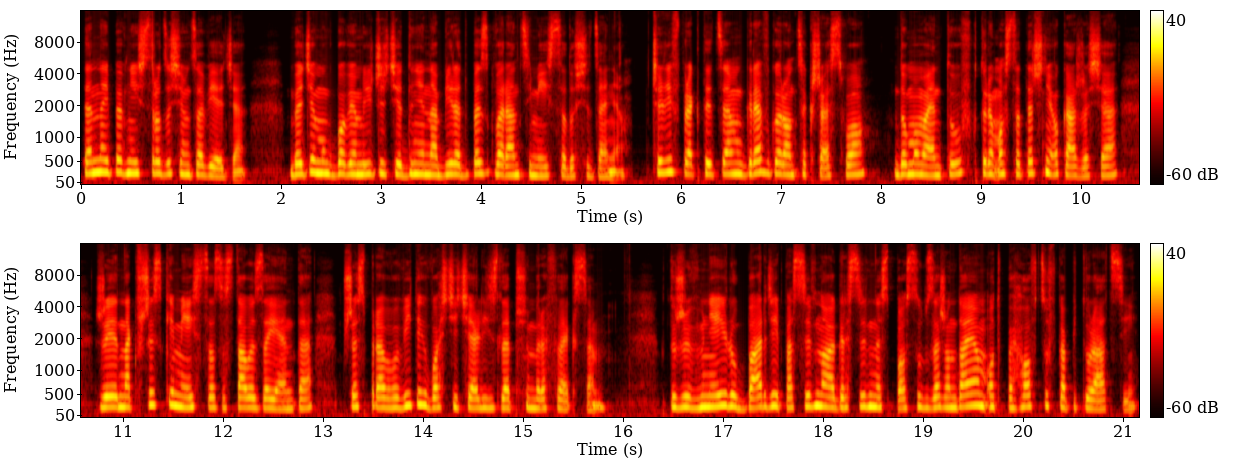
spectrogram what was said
ten najpewniej w drodze się zawiedzie. Będzie mógł bowiem liczyć jedynie na bilet bez gwarancji miejsca do siedzenia. Czyli w praktyce grę w gorące krzesło, do momentu, w którym ostatecznie okaże się, że jednak wszystkie miejsca zostały zajęte przez prawowitych właścicieli z lepszym refleksem, którzy w mniej lub bardziej pasywno-agresywny sposób zażądają od pechowców kapitulacji.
